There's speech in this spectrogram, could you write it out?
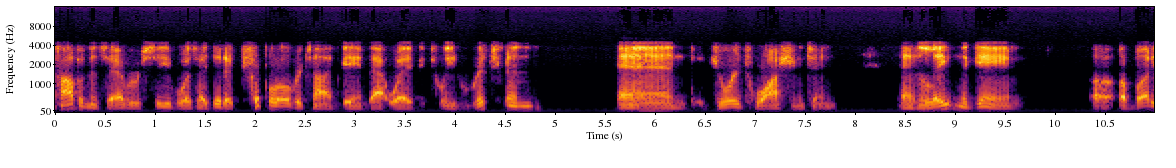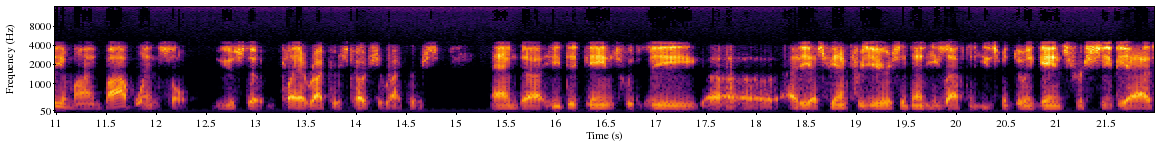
compliments I ever received was I did a triple overtime game that way between Richmond and George Washington. And late in the game, uh, a buddy of mine, Bob Wenzel, used to play at Rutgers, coach at Rutgers. And uh, he did games with me uh, at ESPN for years, and then he left, and he's been doing games for CBS,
